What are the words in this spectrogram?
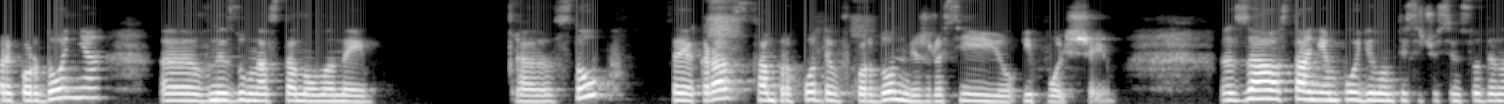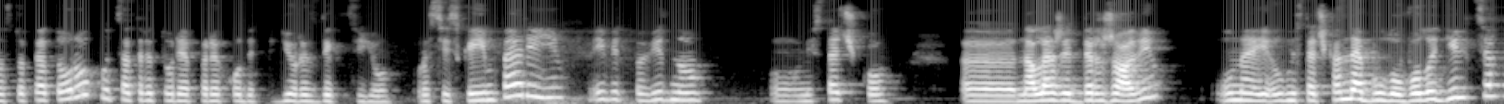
прикордоння. Е, Внизу у нас встановлений е, стовп. Це якраз сам проходив кордон між Росією і Польщею. За останнім поділом 1795 року ця територія переходить під юрисдикцію Російської імперії, і відповідно Містечко е, належить державі. У неї у містечка не було володільця.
